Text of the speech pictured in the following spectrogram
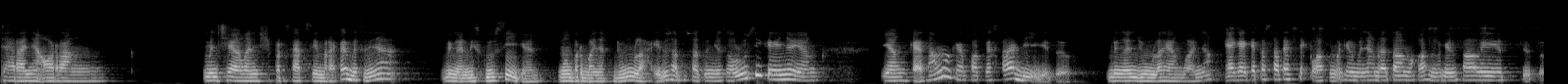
caranya orang men-challenge persepsi mereka biasanya dengan diskusi kan, memperbanyak jumlah. Itu satu-satunya solusi kayaknya yang yang kayak sama kayak podcast tadi gitu. Dengan jumlah yang banyak, ya kayak kita statistik lah, semakin banyak data maka semakin valid gitu.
